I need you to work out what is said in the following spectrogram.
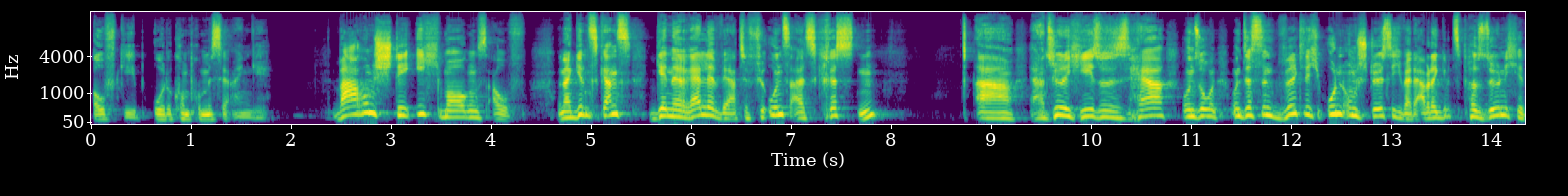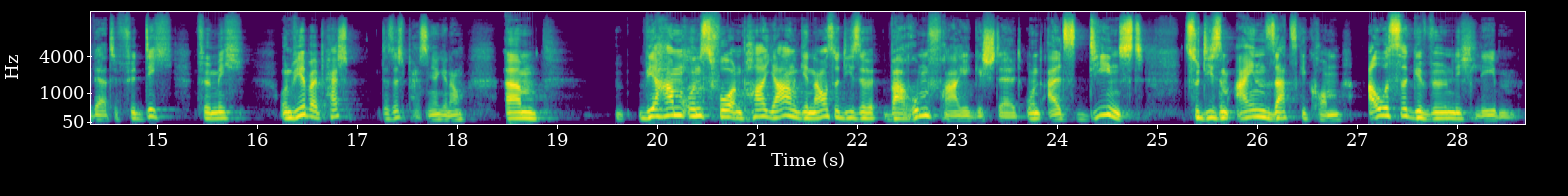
aufgebe oder Kompromisse eingehe? Warum stehe ich morgens auf? Und dann gibt es ganz generelle Werte für uns als Christen. Äh, ja, natürlich, Jesus ist Herr und so. Und das sind wirklich unumstößliche Werte. Aber da gibt es persönliche Werte für dich, für mich. Und wir bei Passion, das ist Passion, ja genau. Ähm, wir haben uns vor ein paar Jahren genauso diese Warum-Frage gestellt und als Dienst zu diesem einen Satz gekommen, außergewöhnlich leben.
